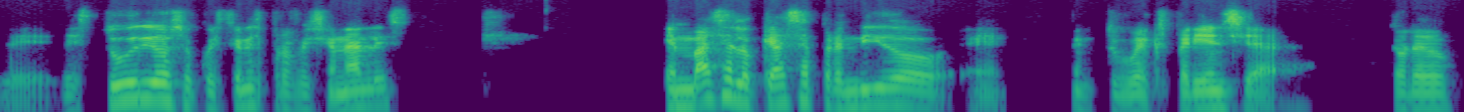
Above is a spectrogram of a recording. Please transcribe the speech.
de, estudios o cuestiones profesionales. En base a lo que has aprendido en tu experiencia, Toledo,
